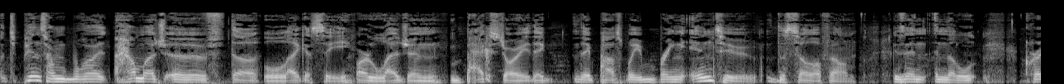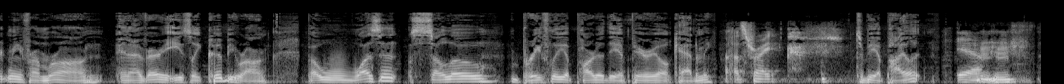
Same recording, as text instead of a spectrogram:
it depends on what, how much of the legacy or legend backstory they they possibly bring into the solo film. Because in in the, correct me if I'm wrong, and I very easily could be wrong, but wasn't Solo briefly a part of the Imperial Academy That's right. to be a pilot? Yeah. Mm-hmm.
